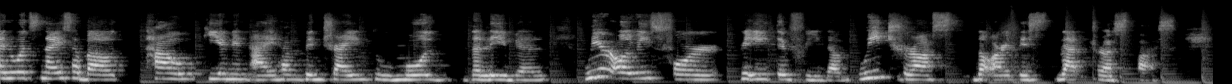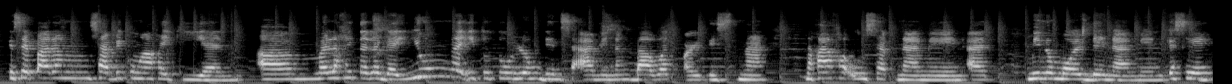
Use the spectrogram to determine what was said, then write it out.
and what's nice about how Kian and I have been trying to mold the label, we are always for creative freedom. We trust the artists that trust us. Kasi parang sabi ko nga kay Kian, um, malaki talaga yung naitutulong din sa amin ng bawat artist na nakakausap namin at minomolde namin. Kasi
